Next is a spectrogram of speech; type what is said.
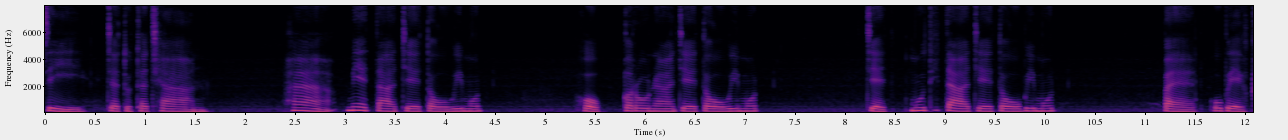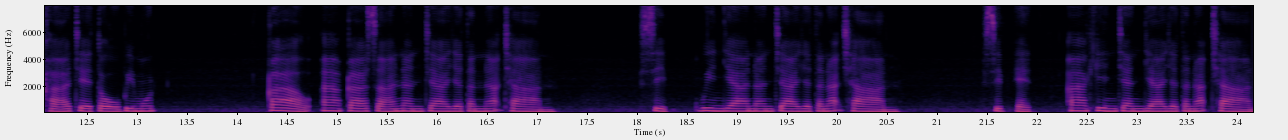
4. จตุทฌาน 5. เมตตาเจโตวิมุตติ 6. กรุณาเจโตวิมุตติ 7. มุทิตาเจโตวิมุตติ 8. อุเบกขาเจโตวิมุตติ 9. อากาสานัญจายตนะฌาน 10. วิญญาณัญจายตนะฌาน 11. อากินจัญญายตนะฌาน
